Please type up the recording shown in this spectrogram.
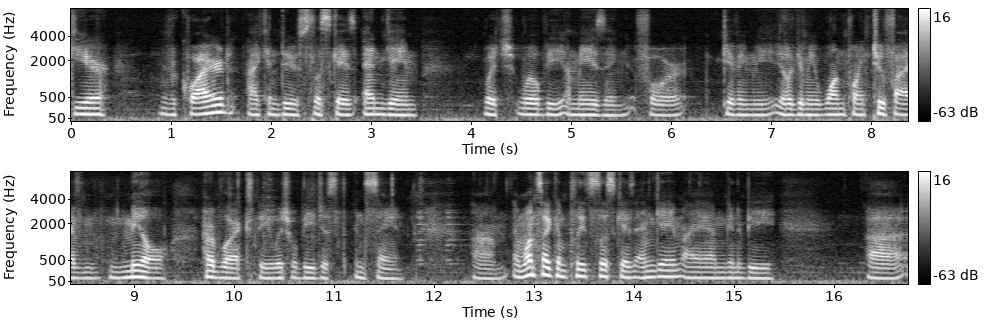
gear required, I can do Sliske's Endgame, which will be amazing for giving me, it'll give me 1.25 mil Herblore XP, which will be just insane. Um, and once I complete Sliske's Endgame, I am going to be uh,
